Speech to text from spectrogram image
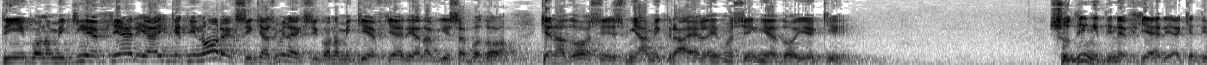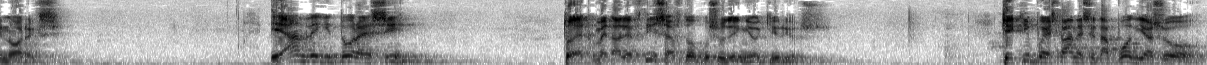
την οικονομική ευχέρεια ή και την όρεξη και ας μην έχεις οικονομική ευχέρεια να βγεις από εδώ και να δώσεις μια μικρά ελεημοσύνη εδώ ή εκεί. Σου δίνει την ευχέρεια και την όρεξη. Εάν λέγει τώρα εσύ το εκμεταλλευτείς αυτό που σου δίνει ο Κύριος και εκεί που αισθάνεσαι τα πόδια σου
